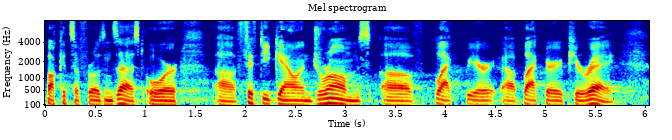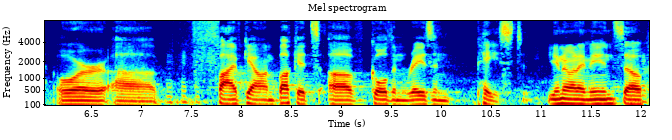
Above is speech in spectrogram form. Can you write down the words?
buckets of frozen zest or uh, 50 gallon drums of black beer, uh, blackberry puree or uh, five gallon buckets of golden raisin paste. You know what I mean? So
